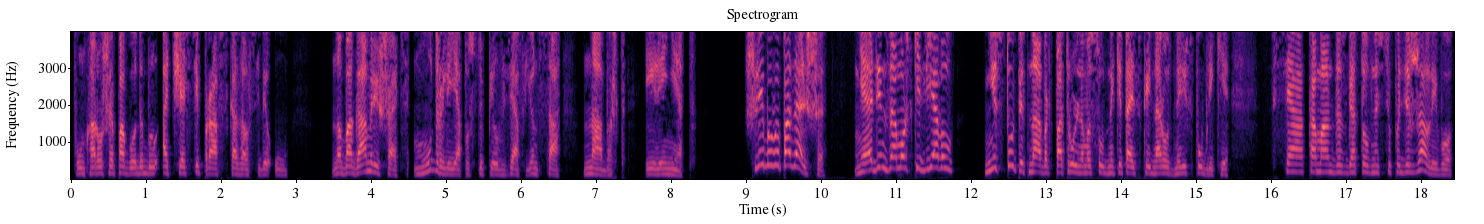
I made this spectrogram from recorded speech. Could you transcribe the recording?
Пун хорошая погода был отчасти прав, сказал себе У. Но богам решать, мудро ли я поступил, взяв юнца на борт или нет. Шли бы вы подальше. Ни один заморский дьявол не ступит на борт патрульного судна Китайской Народной Республики. Вся команда с готовностью поддержала его,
